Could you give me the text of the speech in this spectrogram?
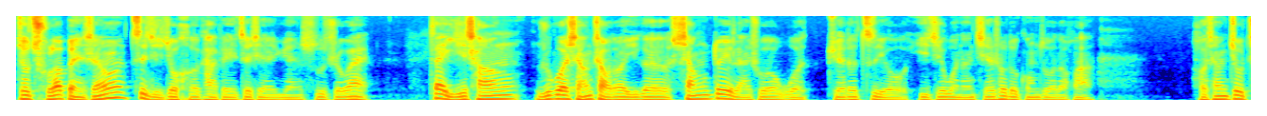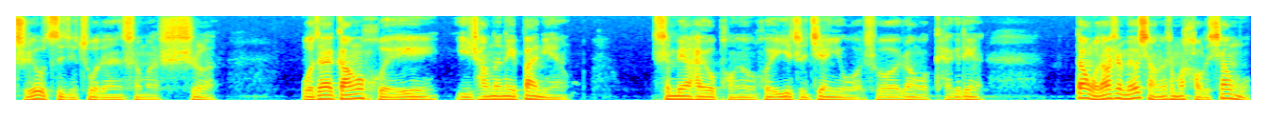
就除了本身自己就喝咖啡这些元素之外，在宜昌如果想找到一个相对来说我觉得自由以及我能接受的工作的话，好像就只有自己做点什么事了。我在刚回宜昌的那半年，身边还有朋友会一直建议我说让我开个店，但我当时没有想到什么好的项目，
